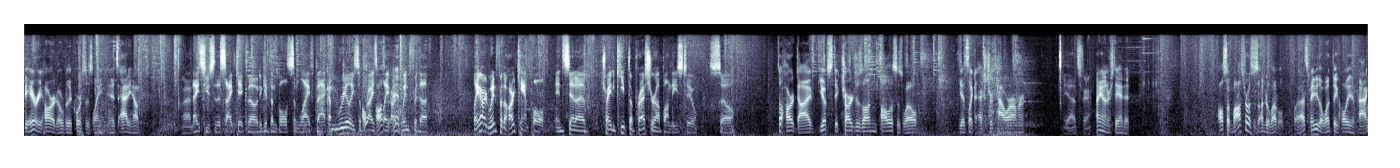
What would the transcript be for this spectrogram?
very hard over the course of this lane, and it's adding up. Uh, nice use of the sidekick though to give them both some life back. I'm really surprised awesome Playhard win. went for the Playhard went for the hard camp pull instead of trying to keep the pressure up on these two. So It's a hard dive. You have stick charges on Palos as well. He has like extra tower armor. yeah, that's fair. I can understand it. Also, Mostros is underleveled. Well, that's maybe the one thing holding it back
